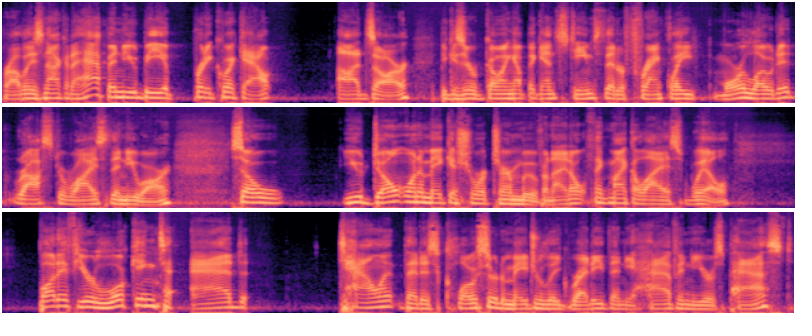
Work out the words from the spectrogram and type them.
probably is not going to happen, you'd be a pretty quick out, odds are, because you're going up against teams that are frankly more loaded roster wise than you are. So you don't want to make a short term move. And I don't think Mike Elias will. But if you're looking to add talent that is closer to major league ready than you have in years past,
